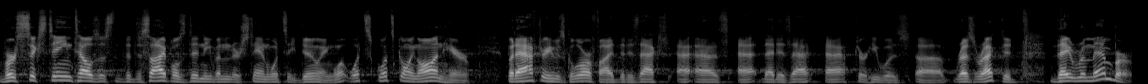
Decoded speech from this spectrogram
Verse 16 tells us that the disciples didn't even understand what's he doing, what, what's, what's going on here. But after he was glorified, that is, act, as, that is after he was uh, resurrected, they remember.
